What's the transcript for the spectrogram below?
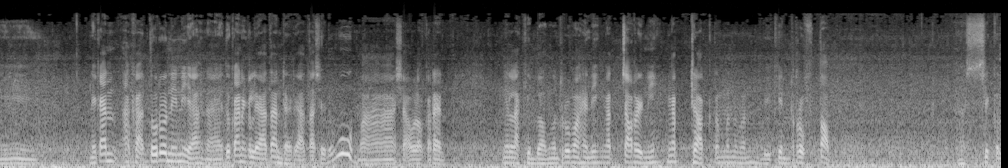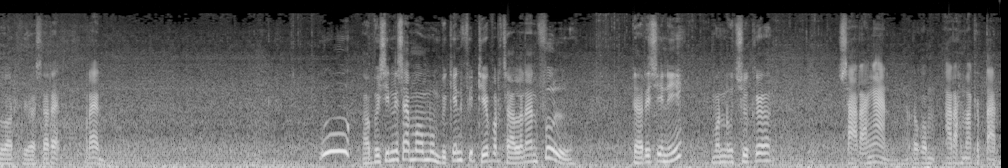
Ini ini kan agak turun ini ya. Nah itu kan kelihatan dari atas itu. Uh masya Allah keren. Ini lagi bangun rumah ini ngecor ini ngedak teman-teman. Bikin rooftop. Asik luar biasa keren uh. Habis ini saya mau membuat video perjalanan full. Dari sini menuju ke Sarangan atau ke arah Magetan.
